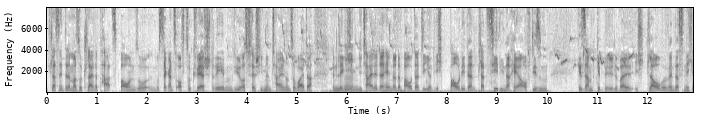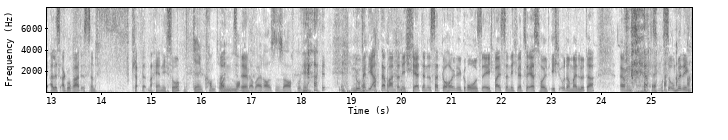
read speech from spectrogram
ich lasse ihn dann immer so kleine Parts bauen, so muss er ganz oft so querstreben, die aus verschiedenen Teilen und so weiter. Dann lege ich ihm die Teile dahin und dann baut er die und ich baue die dann, platziere die nachher auf diesem Gesamtgebilde, weil ich glaube, wenn das nicht alles akkurat ist, dann klappt das nachher nicht so. Dann kommt halt ein Und, Mob äh, dabei raus, das ist auch gut. Nur wenn die Achterbahn dann nicht fährt, dann ist das Geheule groß. Ey. Ich weiß dann nicht, wer zuerst heult, ich oder mein Lütter. Ähm, das musst du unbedingt,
